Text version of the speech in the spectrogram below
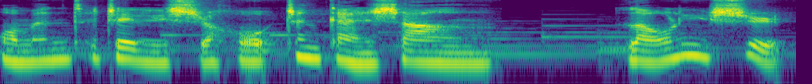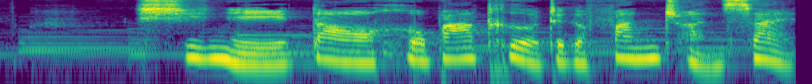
我们在这里时候正赶上劳力士。悉尼到赫巴特这个帆船赛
